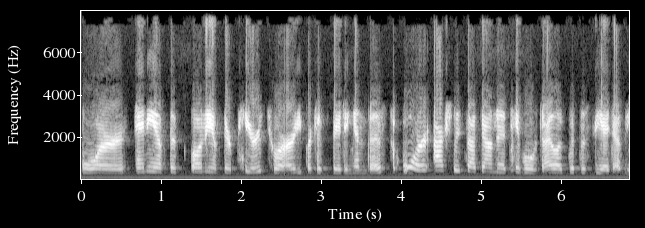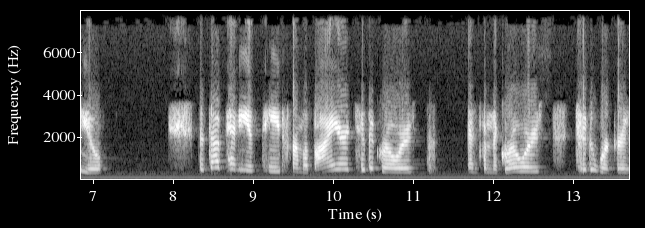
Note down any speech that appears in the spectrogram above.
or any of the any of their peers who are already participating in this, or actually sat down at a table of dialogue with the CIW, that that penny is paid from a buyer to the growers and from the growers to the workers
